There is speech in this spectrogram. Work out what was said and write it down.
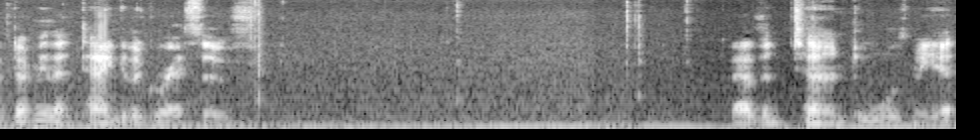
I don't think that tank is aggressive. It hasn't turned towards me yet.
